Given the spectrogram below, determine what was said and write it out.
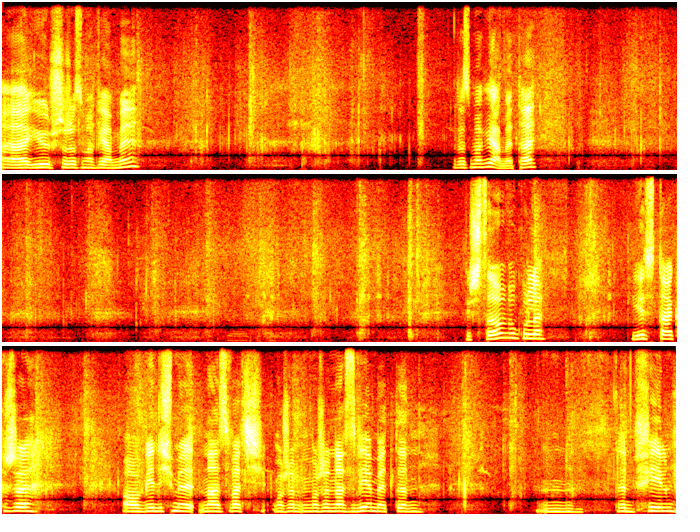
A już rozmawiamy? Rozmawiamy, tak? Wiesz co, w ogóle jest tak, że o, mieliśmy nazwać, może, może nazwiemy ten, mm, ten film,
